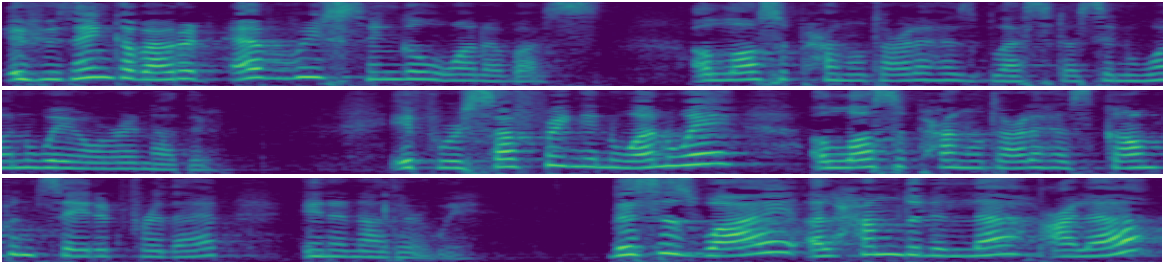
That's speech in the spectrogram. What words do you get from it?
If you think about it, every single one of us, Allah subhanahu wa ta'ala has blessed us in one way or another. If we're suffering in one way, Allah subhanahu wa ta'ala has compensated for that in another way. This is why, Alhamdulillah, ala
